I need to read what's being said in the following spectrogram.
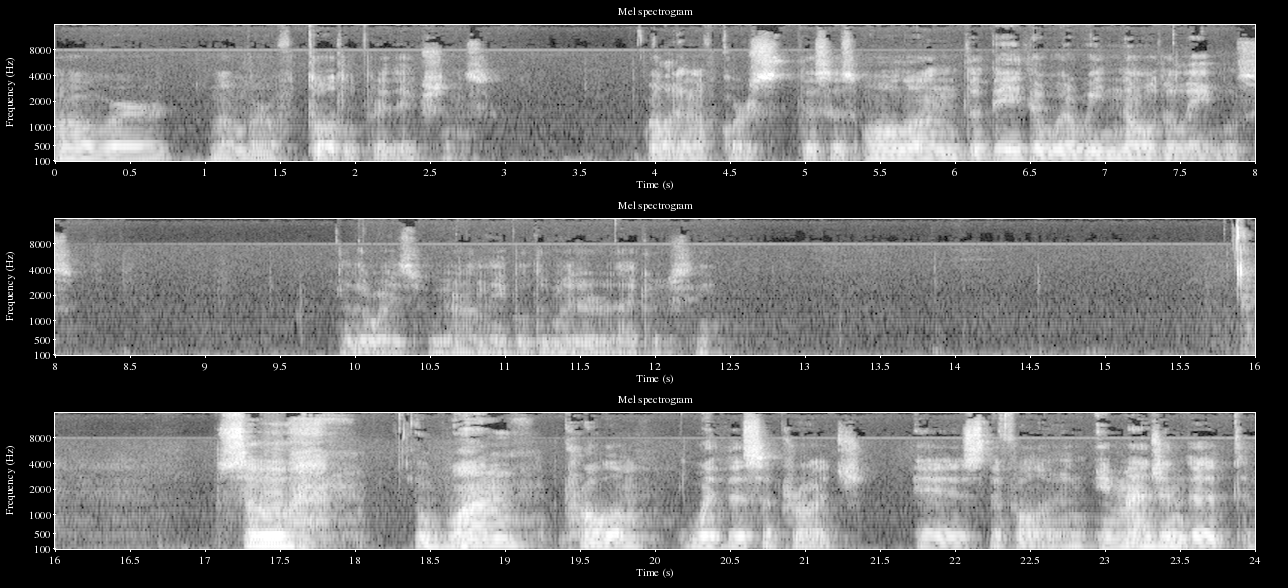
over number of total predictions. Well, and of course, this is all on the data where we know the labels. Otherwise, we are unable to measure the accuracy. So, one problem with this approach is the following. Imagine that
